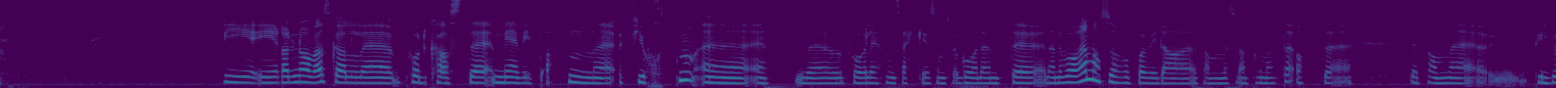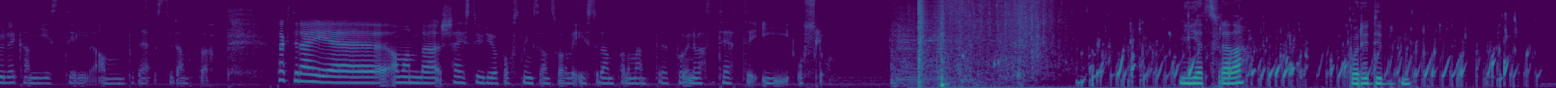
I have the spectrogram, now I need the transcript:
Vi i Radio Nova skal podkaste Medvit 1814. eh, Et eh, forelesningsrekke som skal gå denne våren. Og så håper vi da sammen med Studentparlamentet at eh, det samme eh, tilbudet kan gis til andre studenter. Takk til deg, eh, Amanda Skei, studie- og forskningsansvarlig i Studentparlamentet på Universitetet i Oslo. Nyhetsfredag. Går i dybden.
